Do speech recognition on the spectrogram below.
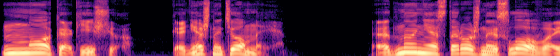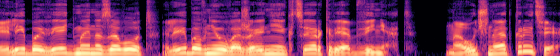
Но как еще? Конечно, темные. Одно неосторожное слово, и либо ведьмой назовут, либо в неуважении к церкви обвинят. Научное открытие?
